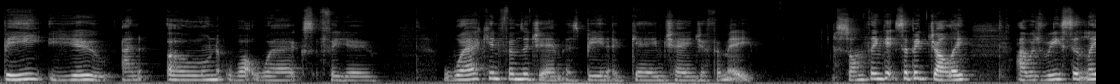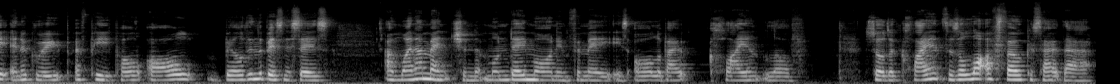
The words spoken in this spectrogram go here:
Be you and own what works for you. Working from the gym has been a game changer for me. Some think it's a big jolly. I was recently in a group of people all building the businesses, and when I mentioned that Monday morning for me is all about client love. So, the clients, there's a lot of focus out there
